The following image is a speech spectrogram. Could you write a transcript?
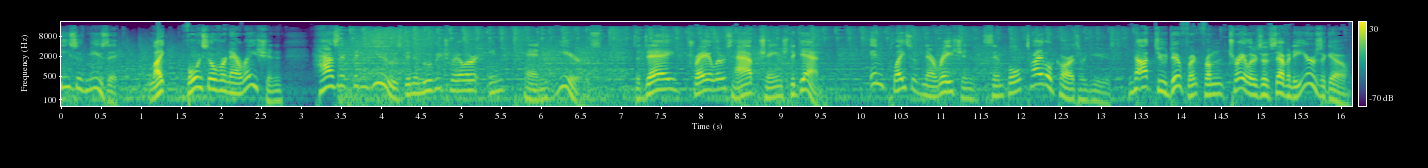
piece of music, like voiceover narration, hasn't been used in a movie trailer in 10 years. Today, trailers have changed again. In place of narration, simple title cards are used, not too different from trailers of 70 years ago.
